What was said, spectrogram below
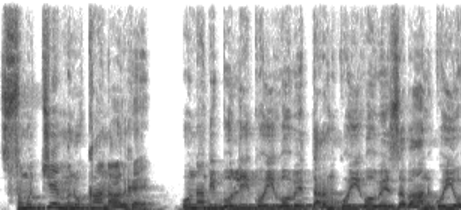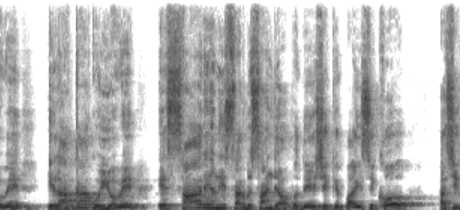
ਸਮੁੱਚੇ ਮਨੁੱਖਾਂ ਨਾਲ ਹੈ। ਉਹਨਾਂ ਦੀ ਬੋਲੀ ਕੋਈ ਹੋਵੇ, ਧਰਮ ਕੋਈ ਹੋਵੇ, ਜ਼ਬਾਨ ਕੋਈ ਹੋਵੇ, ਇਲਾਕਾ ਕੋਈ ਹੋਵੇ ਇਹ ਸਾਰਿਆਂ ਲਈ ਸਰਬ ਸਾਂਝਾ ਉਪਦੇਸ਼ ਹੈ ਕਿ ਭਾਈ ਸਿੱਖੋ, ਅਸੀਂ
